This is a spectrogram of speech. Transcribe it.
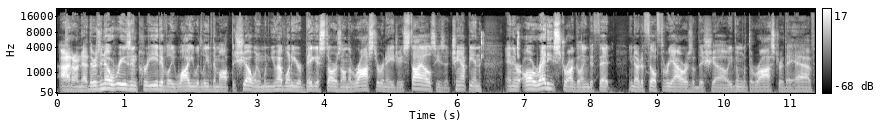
I don't know. There's no reason creatively why you would leave them off the show. And when you have one of your biggest stars on the roster in AJ Styles, he's a champion, and they're already struggling to fit, you know, to fill three hours of the show, even with the roster they have.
